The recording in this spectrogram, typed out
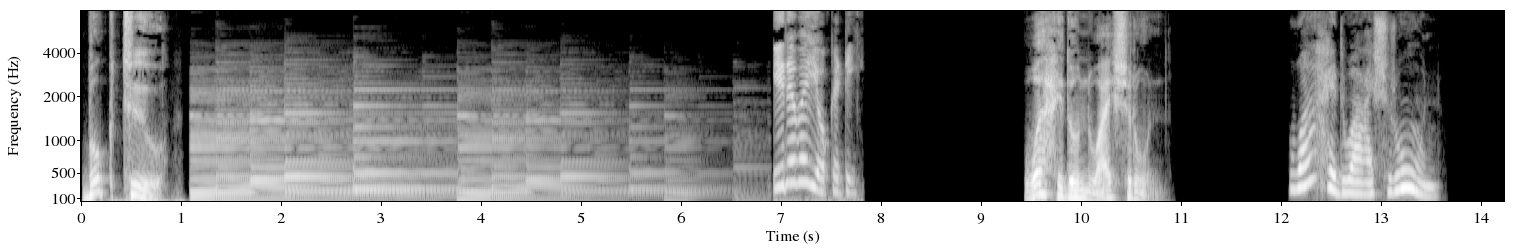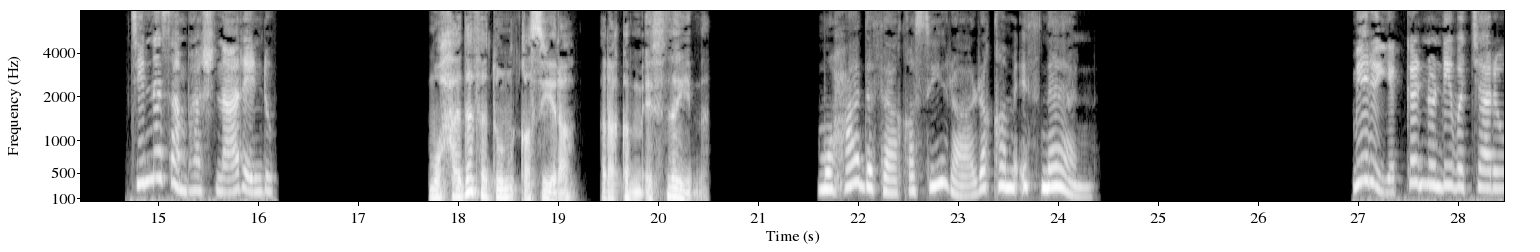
بوك تو ఇరవై ఒకటి واحد وعشرون واحد وعشرون చిన్న సంభాషణ రెండు محادثة قصيرة رقم اثنين محادثة قصيرة رقم اثنان మీరు ఎక్కడి నుండి వచ్చారు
